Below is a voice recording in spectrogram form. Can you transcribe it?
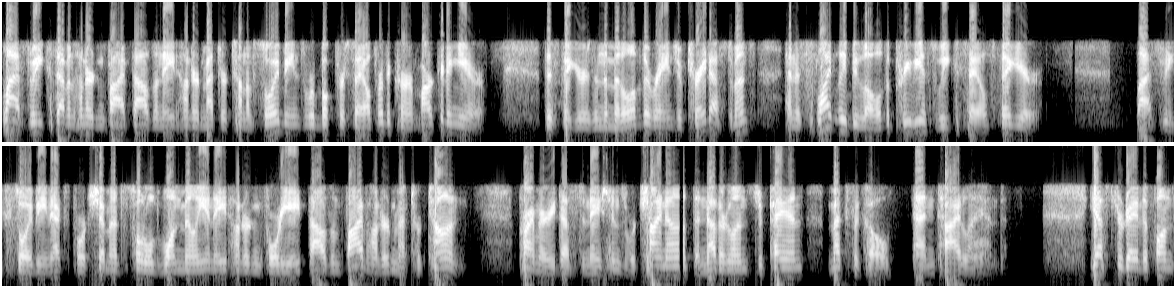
Last week, 705,800 metric ton of soybeans were booked for sale for the current marketing year. This figure is in the middle of the range of trade estimates and is slightly below the previous week's sales figure. Last week's soybean export shipments totaled 1,848,500 metric ton. Primary destinations were China, the Netherlands, Japan, Mexico, and Thailand. Yesterday, the fund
